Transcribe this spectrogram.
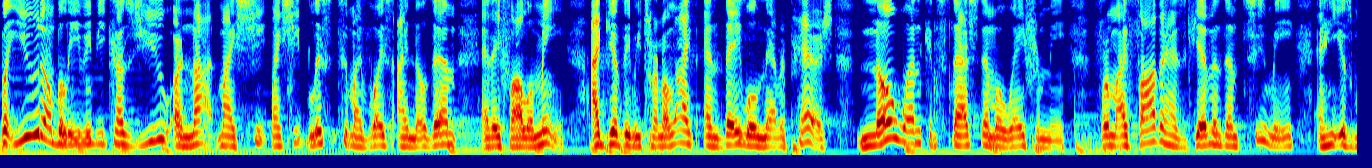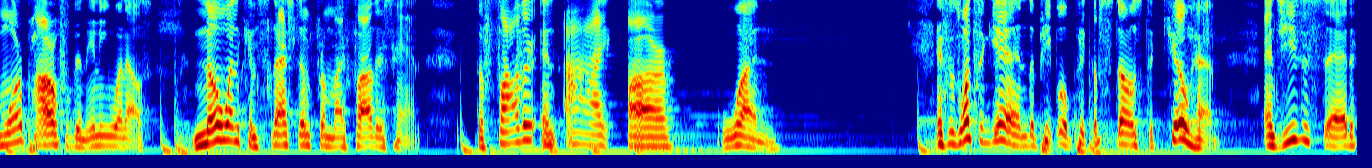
But you don't believe me because you are not my sheep. My sheep listen to my voice. I know them and they follow me. I give them eternal life and they will never perish. No one can snatch them away from me, for my Father has given them to me and he is more powerful than anyone else. No one can snatch them from my Father's hand. The Father and I are one. And says, once again, the people picked up stones to kill him. And Jesus said,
